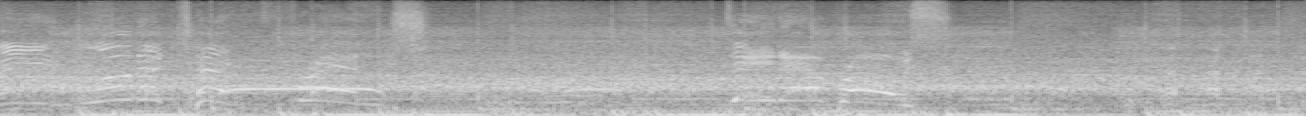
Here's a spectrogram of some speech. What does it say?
The lunatic fringe. Dean Ambrose.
